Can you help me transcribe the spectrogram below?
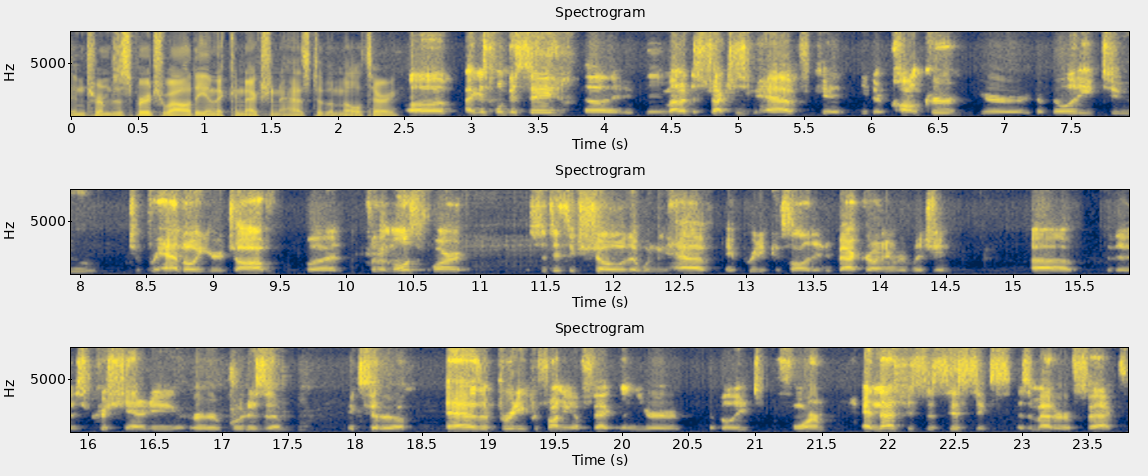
in terms of spirituality and the connection it has to the military? Uh, I guess one could say uh, the amount of distractions you have could either conquer your ability to to handle your job, but for the most part, statistics show that when you have a pretty consolidated background in religion, uh, whether it's Christianity or Buddhism, etc., it has a pretty profound effect on your ability to perform. And that's just statistics, as a matter of fact.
